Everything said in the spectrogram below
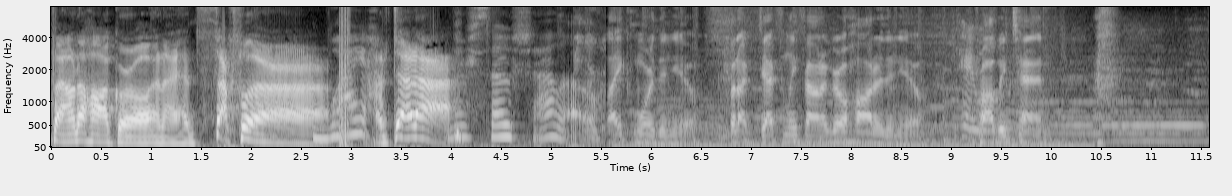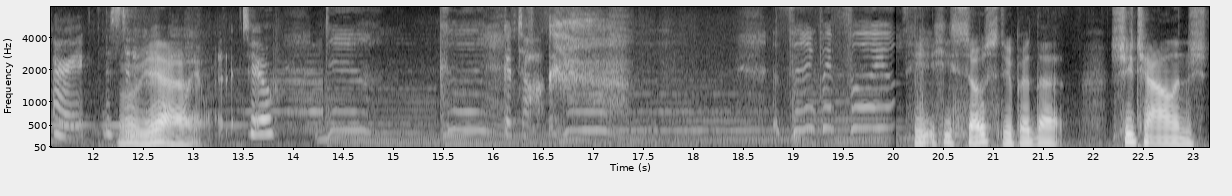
Found a hot girl and I had sex with her. Why? I did it. They're so shallow. Like more than you, but I've definitely found a girl hotter than you. Okay, well- Probably ten. All right. This Oh didn't yeah. too. Good talk. He he's so stupid that she challenged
